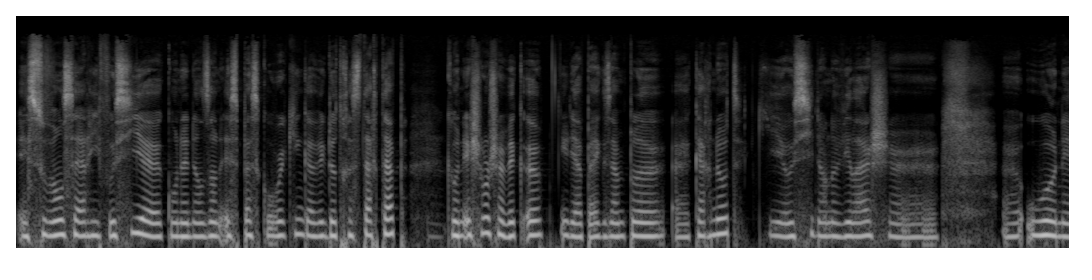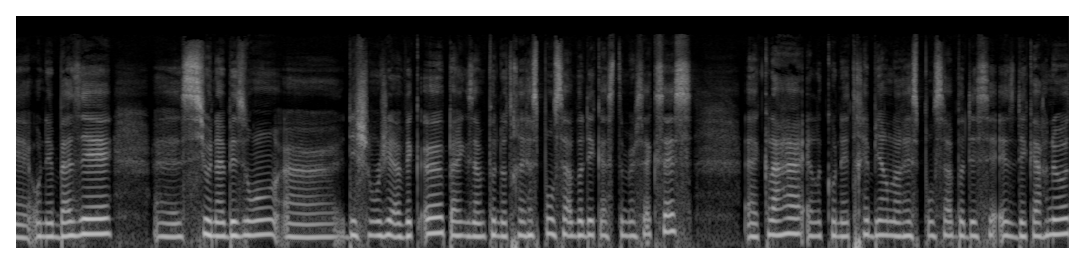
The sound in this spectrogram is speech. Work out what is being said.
Et souvent, ça arrive aussi euh, qu'on est dans un espace coworking avec d'autres startups, mm. qu'on échange avec eux. Il y a par exemple Carnot, qui est aussi dans le village où on est, on est basé. si on a besoin d'échanger avec eux, par exemple, notre responsable des Customer Success, Clara, elle connaît très bien le responsable des CS des Carnot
